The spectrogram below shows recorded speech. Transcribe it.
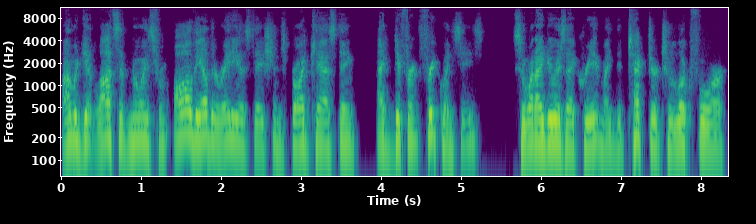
I would get lots of noise from all the other radio stations broadcasting at different frequencies. So what I do is I create my detector to look for,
